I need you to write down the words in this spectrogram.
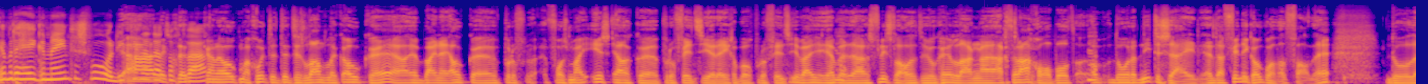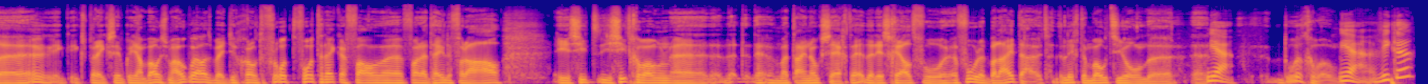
Ja, maar de hele gemeentes voor, die kennen dat, toch wel? kan ook. Maar goed, het, het is landelijk ook. Hè? Bijna elke, volgens mij is elke provincie een regenboogprovincie. Wij hebben daar als Friesland natuurlijk heel lang eh, achteraan gehobbeld op- door het niet te zijn. En daar vind ik ook wel wat van. Hè? Ik, bedoel, eh, ik, ik spreek Simke Jan Boosma ook wel eens een beetje een grote voort- voortrekker van, eh, van het hele verhaal. Je ziet, je ziet gewoon, eh, Martijn ook zegt, hè, er is geld voor, voer het beleid uit. Er ligt een motie onder. eh, Ja, Doe het gewoon. ja. Wieke?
